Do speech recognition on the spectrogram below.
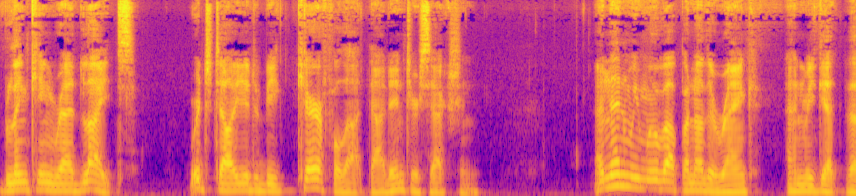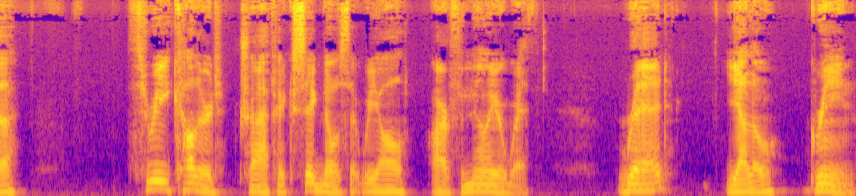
blinking red lights, which tell you to be careful at that intersection. And then we move up another rank and we get the three colored traffic signals that we all are familiar with red, yellow, green.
